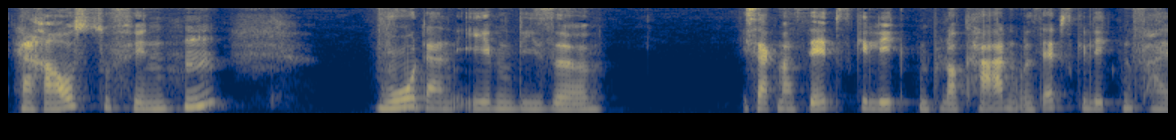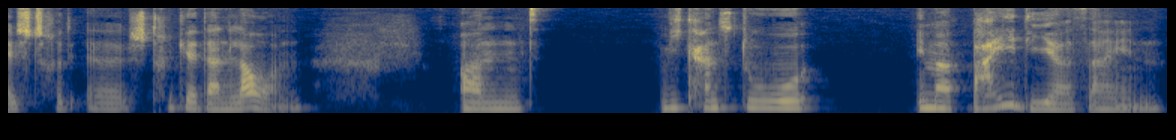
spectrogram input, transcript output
herauszufinden, wo dann eben diese ich sag mal, selbstgelegten Blockaden und selbstgelegten Fallstricke dann lauern. Und wie kannst du immer bei dir sein?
